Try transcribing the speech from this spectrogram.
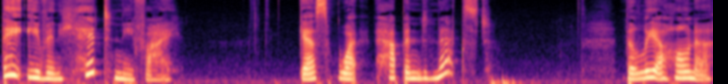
They even hit Nephi. Guess what happened next? The Liahona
